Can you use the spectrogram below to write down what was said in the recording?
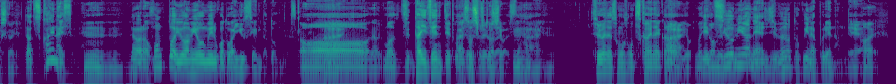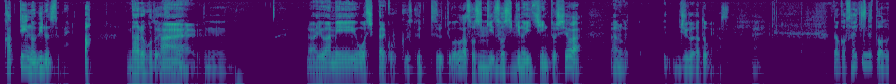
確かにら使えないですよね、うんうんだから本当は弱みを埋めることが優先だと思いますああ、なまあぜ大前提とですね、はい組織としてはですね。それがはい。うん。それがねそもそも使えないから、はい。強みはね自分の得意なプレーなんで、はい。勝手に伸びるんですよね。なるほどですね、はい。うん。だから弱みをしっかり克服するってことが組織、うんうんうん。組織の一員としてはあの重要だと思いますね。はい。なんか最近だとあの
